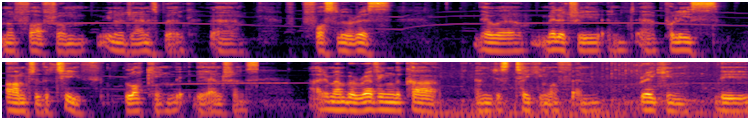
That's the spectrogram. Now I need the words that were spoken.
not far from, you know, Johannesburg, uh, Vosloorus. There were military and uh, police armed to the teeth blocking the, the entrance. I remember revving the car and just taking off and breaking the,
